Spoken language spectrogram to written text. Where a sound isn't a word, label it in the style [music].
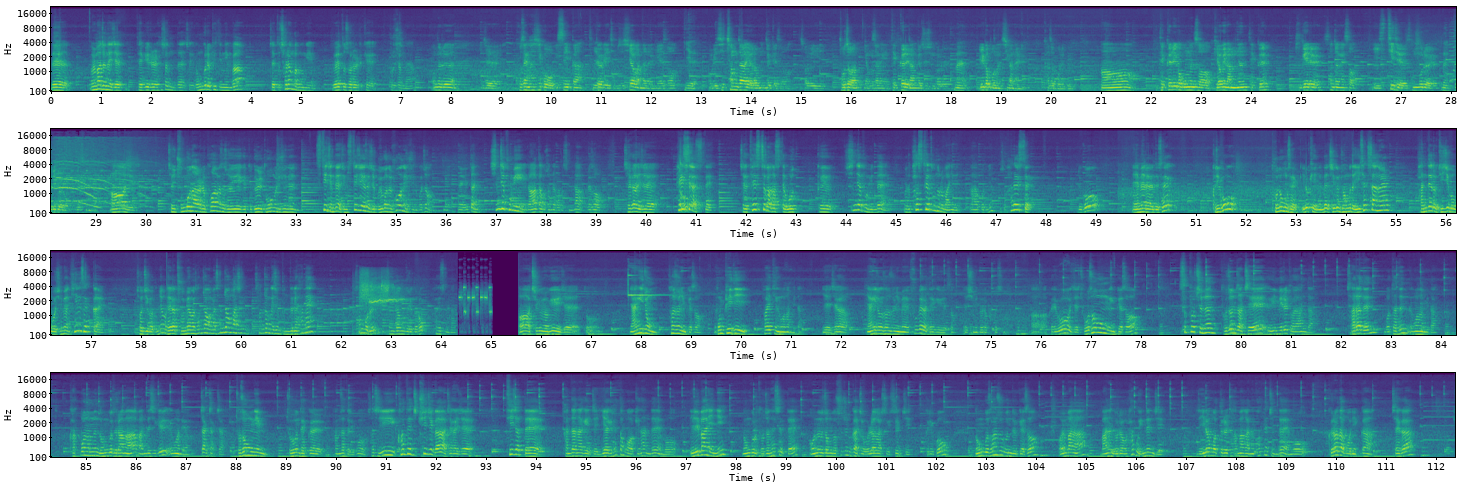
네, 얼마 전에 이제 데뷔를 하셨는데 저희 PD님과 저희 또 촬영 감독님 왜 또 저를 이렇게 부르셨나요? 오늘은 이제 고생하시고 있으니까 특별히 잠시 쉬어간다는 의미에서 예. 우리 시청자 여러분들께서 저희 도전 영상에 댓글을 남겨주신 거를 네. 읽어보는 시간을 가져보려고요. 어. 댓글 읽어보면서 기억에 남는 댓글 두 개를 선정해서 이 스티즈 선물을 네. 드리도록 하겠습니다. 아, 네. 저희 중고나라를 포함해서 저희에게 또 늘 도움을 주시는 스티즈인데 지금 스티즈에서 이제 물건을 후원해 주시는 거죠? 네. 네, 일단 신제품이 나왔다고 전달 받았습니다. 그래서 제가 이제 헬스 갔을 때 제가 테스트 받았을 때 옷 그 신제품인데 오늘 파스텔 톤으로 많이 나왔거든요. 그래서 하늘색 그리고 에메랄드색 그리고 분홍색 이렇게 있는데 지금 전부 다 이 색상을 반대로 뒤집어 보시면 흰 색깔 저지거든요. 제가 두 명을 선정하면 선정하신 선정되신 분들에 한해 선물을 증정드리도록 하겠습니다. 어 지금 여기 이제 또 양희종 선수님께서 곰 PD 화이팅 응원합니다. 예 제가 양희종 선수님의 후배가 되기 위해서 열심히 노력하고 있습니다. 어 그리고 이제 조성욱님께서 스포츠는 도전 자체에 의미를 둬야 한다. 잘하든 못하든 응원합니다. 각본 없는 농구 드라마 만드시길 응원해요. 짝짝짝. 조성욱님 좋은 댓글 감사드리고 사실 이 컨텐츠 취지가 제가 이제 티저 때 간단하게 이제 이야기를 했던 것 같긴 한데 뭐 일반인이 농구를 도전했을 때 어느 정도 수준까지 올라갈 수 있을지 그리고 농구 선수분들께서 얼마나 많은 노력을 하고 있는지 이제 이런 것들을 담아가는 컨텐츠인데 뭐 그러다 보니까 제가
